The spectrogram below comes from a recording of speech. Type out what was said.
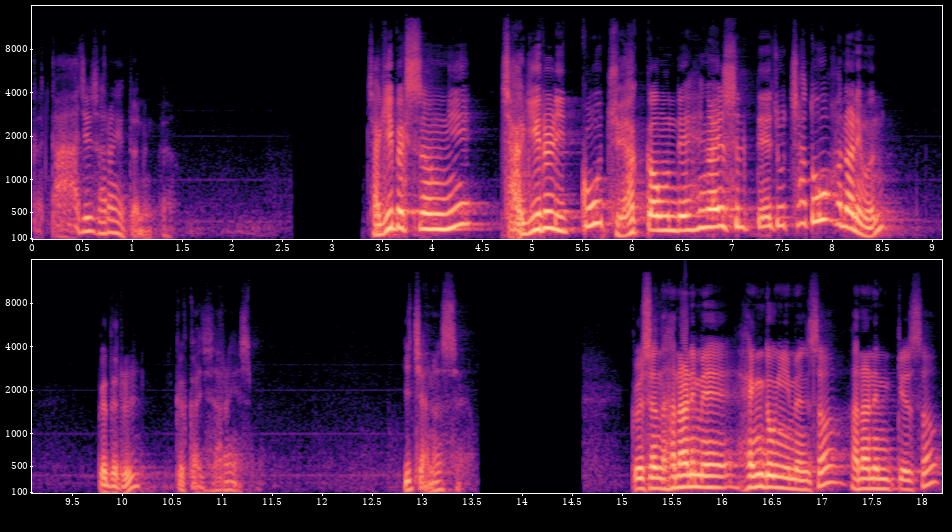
끝까지 사랑했다는 거예요. 자기 백성이 자기를 잊고 죄악 가운데 행하였을 때조차도 하나님은 그들을 끝까지 사랑했습니다. 잊지 않았어요. 그것은 하나님의 행동이면서 하나님께서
